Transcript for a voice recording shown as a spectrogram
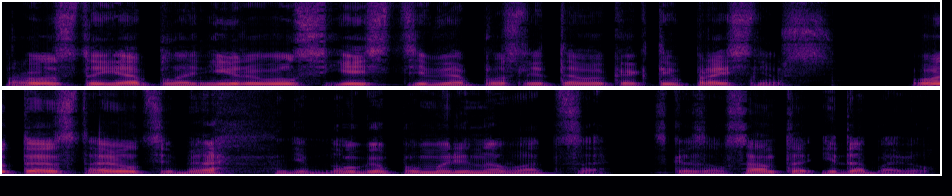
«Просто я планировал съесть тебя после того, как ты проснешься. Вот и оставил тебя немного помариноваться», — сказал Санта и добавил.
